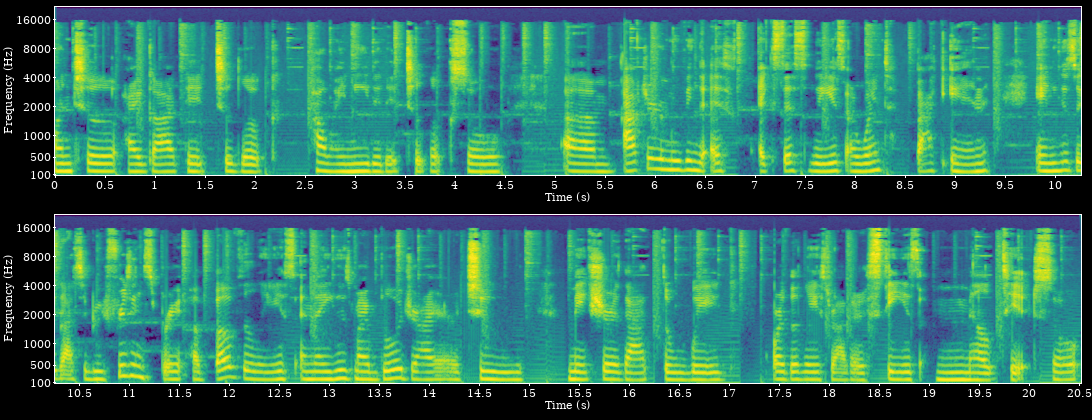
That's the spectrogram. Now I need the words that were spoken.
until I got it to look how I needed it to look. So um, after removing the excess lace, I went back in and used the Got2b freezing spray above the lace and then used my blow dryer to make sure that the wig or the lace rather stays melted. So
